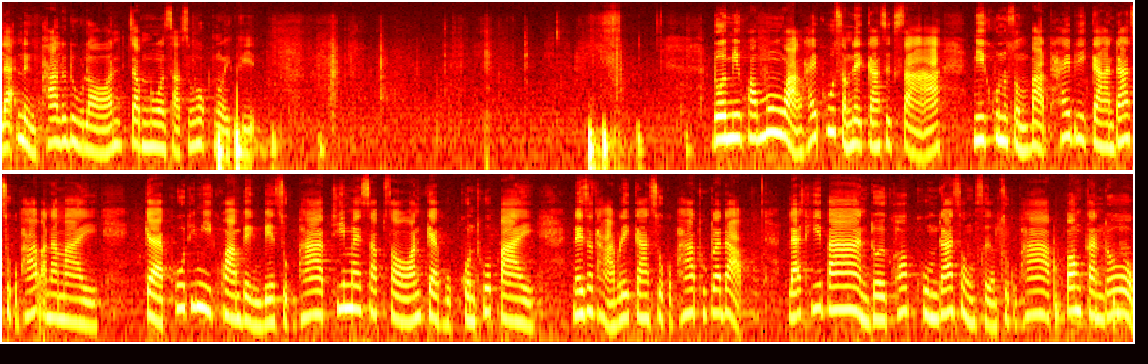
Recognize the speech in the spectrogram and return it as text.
และ 1 ภาคฤดูร้อนจำนวน 36 หน่วยกิจโดยมีความมุ่งหวังให้ผู้สำเร็จการศึกษา มีคุณสมบัติให้บริการด้านสุขภาพอนามัย แก่ผู้ที่มีความเบ่งเบนสุขภาพที่ไม่ซับซ้อนแก่บุคคลทั่วไป ในสถานบริการสุขภาพทุกระดับ และที่บ้านโดยครอบคลุมด้านส่งเสริมสุขภาพ ป้องกันโรค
